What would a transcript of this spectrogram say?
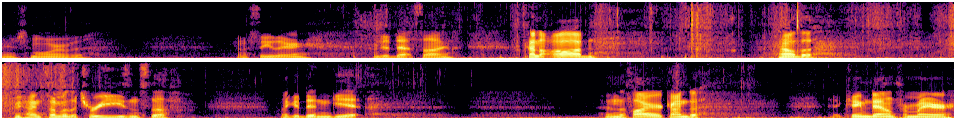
There's more of a, kind of see there. We did that side. It's kind of odd how the, behind some of the trees and stuff, like it didn't get. And the fire kind of it came down from there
